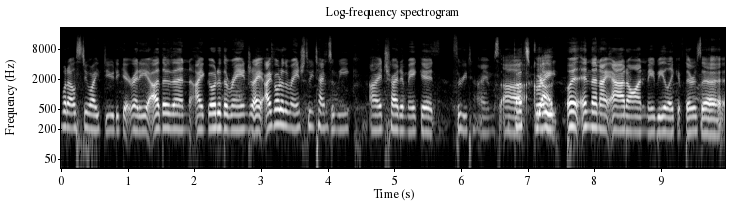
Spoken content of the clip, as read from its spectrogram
what else do I do to get ready? Other than I go to the range. I, I go to the range three times a week. I try to make it three times. Uh, That's great. uh, And then I add on maybe like if there's a,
